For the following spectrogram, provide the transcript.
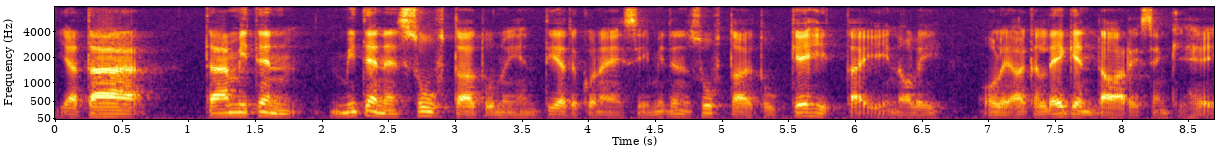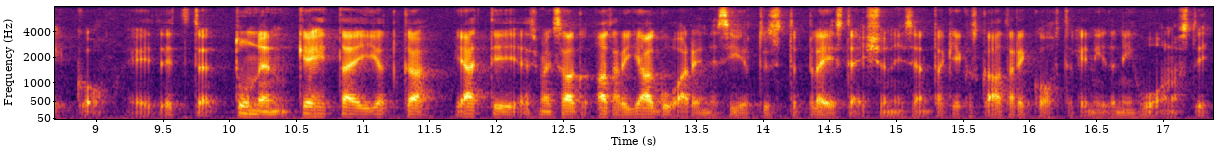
Ja tämä, tämä miten miten ne suhtautuu niihin tietokoneisiin, miten ne suhtautuu kehittäjiin, oli, oli aika legendaarisenkin heikko. Et, et, tunnen kehittäjiä, jotka jätti esimerkiksi Atari Jaguarin ja siirtyi sitten PlayStationiin sen takia, koska Atari kohteli niitä niin huonosti.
